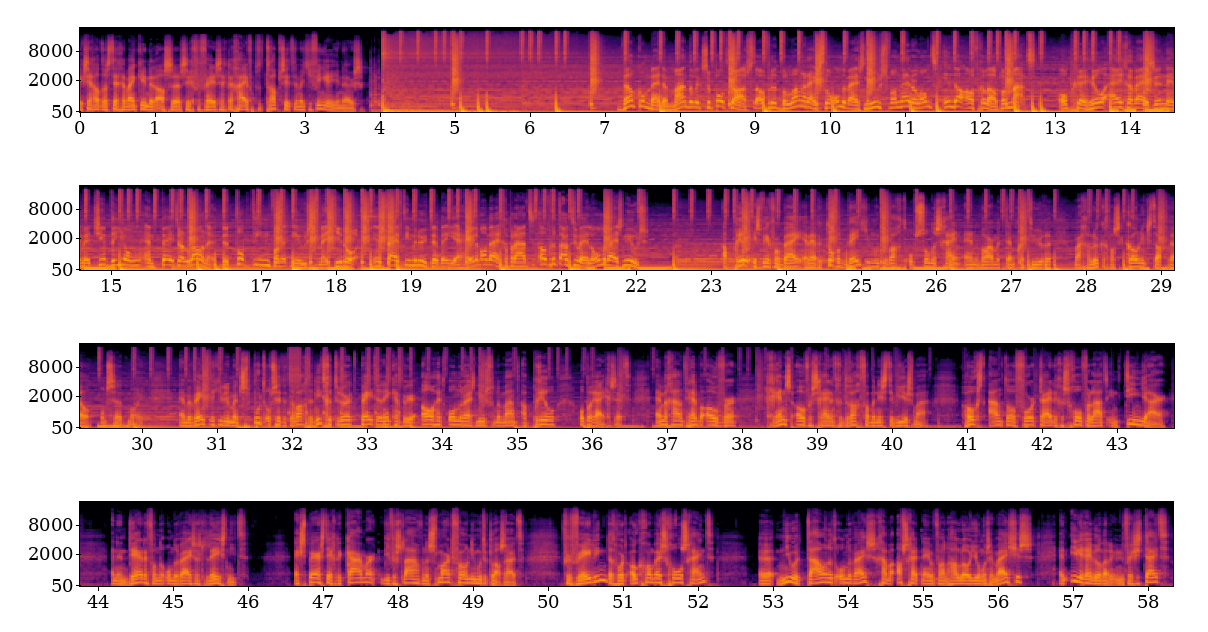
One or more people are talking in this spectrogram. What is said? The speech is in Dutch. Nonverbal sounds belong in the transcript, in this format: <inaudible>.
Ik zeg altijd tegen mijn kinderen als ze zich vervelen, zeg dan ga even op de trap zitten met je vinger in je neus. Welkom bij de maandelijkse podcast over het belangrijkste onderwijsnieuws van Nederland in de afgelopen maand. Op geheel eigen wijze nemen Chip de Jong en Peter Lone de top 10 van het nieuws met je door. In 15 minuten ben je helemaal bijgepraat over het actuele onderwijsnieuws. April is weer voorbij en we hebben toch een beetje moeten wachten op zonneschijn en warme temperaturen. Maar gelukkig was Koningsdag wel ontzettend mooi. En we weten dat jullie met spoed op zitten te wachten. Niet getreurd, Peter en ik hebben weer al het onderwijsnieuws van de maand april op een rij gezet. En we gaan het hebben over grensoverschrijdend gedrag van minister Wiersma. Hoogst aantal voortijdige schoolverlaats in 10 jaar. En een derde van de onderwijzers leest niet. Experts tegen de Kamer, die verslagen van een smartphone, die moeten klas uit. Verveling, dat hoort ook gewoon bij school schijnt. Uh, nieuwe taal in het onderwijs. Gaan we afscheid nemen van hallo jongens en meisjes. En iedereen wil naar de universiteit.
